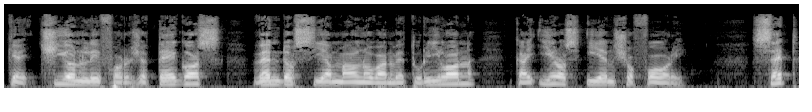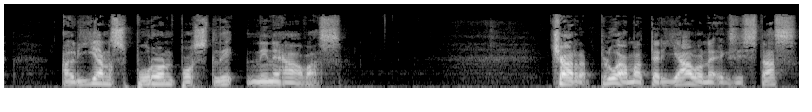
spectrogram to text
che cion li forgetegos, vendos sian malnovan veturilon cae iros ien shofori. Set alian spuron postli ni ne havas. Char plua materialo ne existas,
